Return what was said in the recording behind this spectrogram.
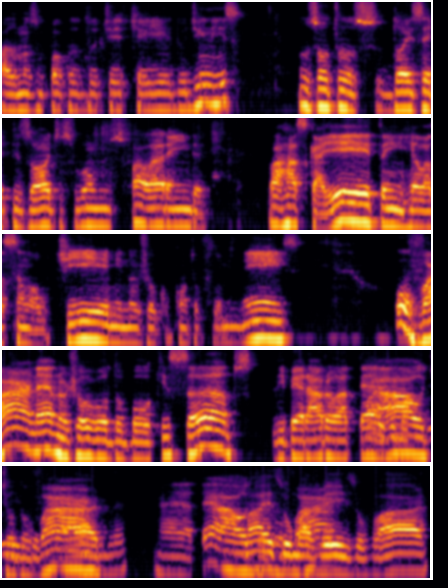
Falamos um pouco do Tite e do Diniz. Nos outros dois episódios, vamos falar ainda do Arrascaeta em relação ao time, no jogo contra o Fluminense. O VAR, né, no jogo do Boca e Santos, liberaram até Mais áudio do VAR. VAR né? É, até áudio. Mais uma VAR. vez o VAR.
